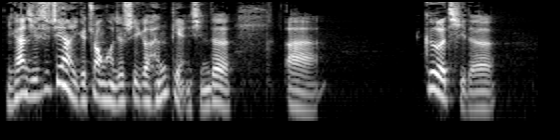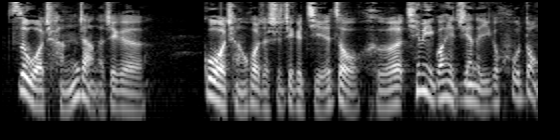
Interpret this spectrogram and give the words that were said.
你看，其实这样一个状况就是一个很典型的啊个体的。自我成长的这个过程，或者是这个节奏和亲密关系之间的一个互动，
